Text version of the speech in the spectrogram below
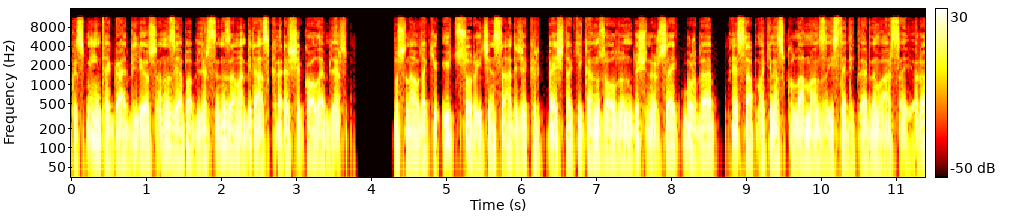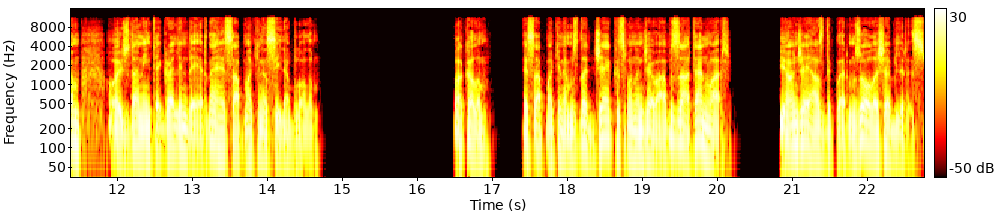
Kısmi integral biliyorsanız yapabilirsiniz ama biraz karışık olabilir. Bu sınavdaki 3 soru için sadece 45 dakikanız olduğunu düşünürsek, burada hesap makinesi kullanmanızı istediklerini varsayıyorum. O yüzden integralin değerini hesap makinesiyle bulalım. Bakalım. Hesap makinemizde c kısmının cevabı zaten var. Bir önce yazdıklarımıza ulaşabiliriz.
